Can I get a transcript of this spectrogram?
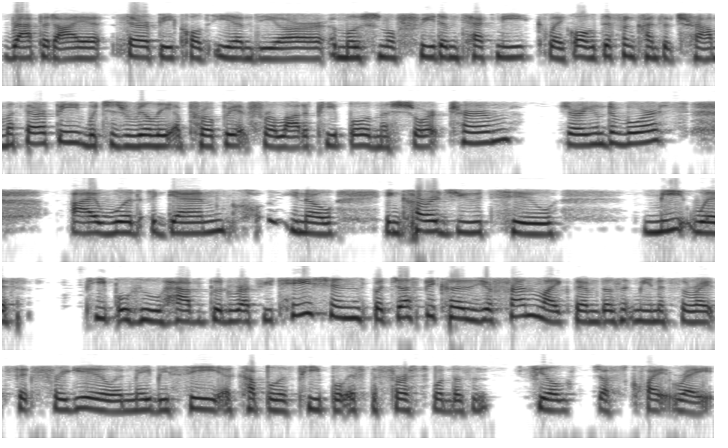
rapid eye therapy called EMDR, emotional freedom technique, like all different kinds of trauma therapy, which is really appropriate for a lot of people in the short term during a divorce. I would again, you know, encourage you to meet with people who have good reputations, but just because your friend liked them doesn't mean it's the right fit for you and maybe see a couple of people if the first one doesn't feel just quite right.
